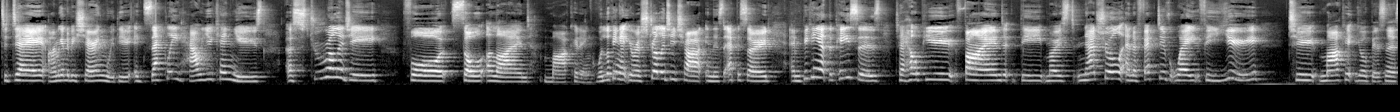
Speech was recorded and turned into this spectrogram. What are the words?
Today, I'm going to be sharing with you exactly how you can use astrology for soul aligned marketing. We're looking at your astrology chart in this episode and picking out the pieces to help you find the most natural and effective way for you to market your business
